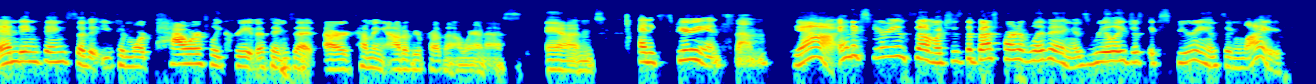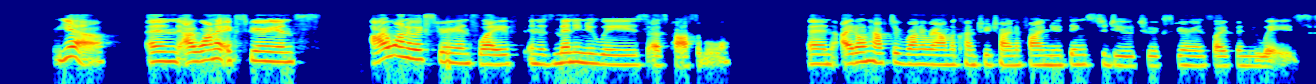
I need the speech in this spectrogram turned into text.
ending things so that you can more powerfully create the things that are coming out of your present awareness and and experience them. Yeah and experience them which is the best part of living is really just experiencing life yeah. And i want to experience i want to experience life in as many new ways as possible. And i don't have to run around the country trying to find new things to do to experience life in new ways.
